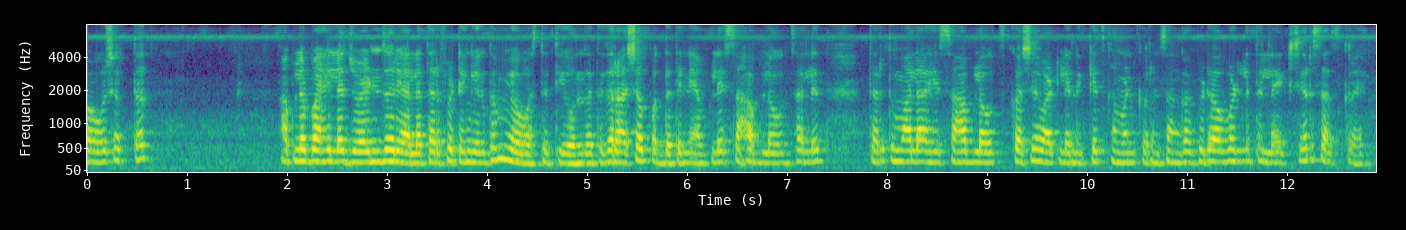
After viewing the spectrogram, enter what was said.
पाहू शकतात. आपल्या बाहीला जॉईंट जरी आला तर फिटिंग एकदम व्यवस्थित येऊन जाते. तर अशा पद्धतीने आपले सहा ब्लाऊज झालेत. तर तुम्हाला हे सहा ब्लाऊज कसे वाटले नक्कीच कमेंट करून सांगा. व्हिडिओ आवडले तर लाईक शेअर सबस्क्राईब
